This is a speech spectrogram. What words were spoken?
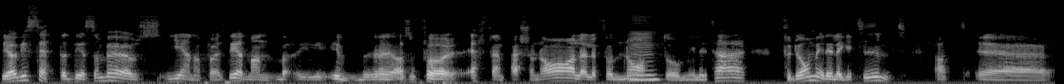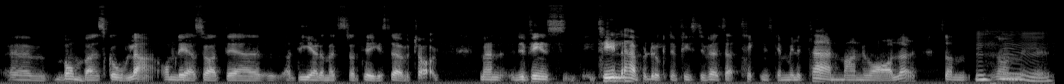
det har vi sett att det som behövs genomföras, det är att man, alltså för FN-personal eller för mm. NATO-militär, mm. för dem är det legitimt att eh, eh, bomba en skola om det är så att det, att det ger dem ett strategiskt övertag. Men det finns, till den här produkten finns det väldigt så här, tekniska militärmanualer som, mm -hmm. som,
